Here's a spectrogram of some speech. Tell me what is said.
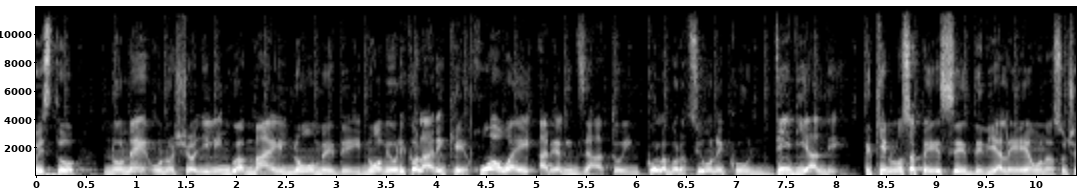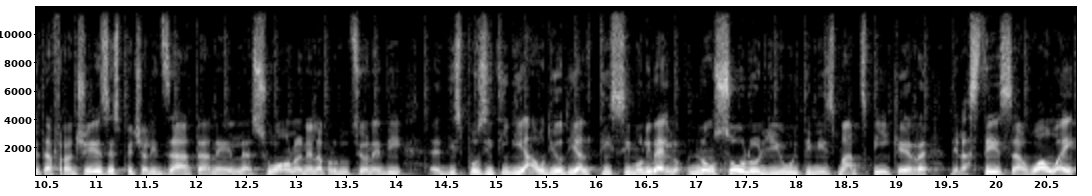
Questo non è uno scioglilingua ma è il nome dei nuovi auricolari che Huawei ha realizzato in collaborazione con Devialet. Per chi non lo sapesse, Devialet è una società francese specializzata nel suono e nella produzione di eh, dispositivi audio di altissimo livello, non solo gli ultimi smart speaker della stessa Huawei,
